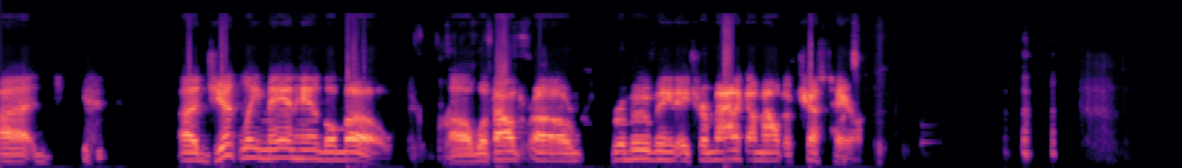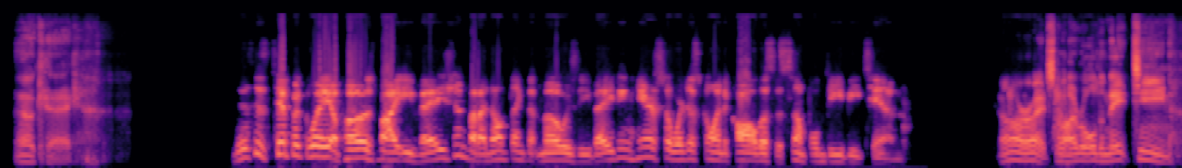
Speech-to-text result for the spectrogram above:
uh, uh, gently manhandle Mo uh, without uh, removing a traumatic amount of chest hair. Okay. This is typically opposed by evasion, but I don't think that Mo is evading here, so we're just going to call this a simple DV10. All right. So I rolled an 18.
